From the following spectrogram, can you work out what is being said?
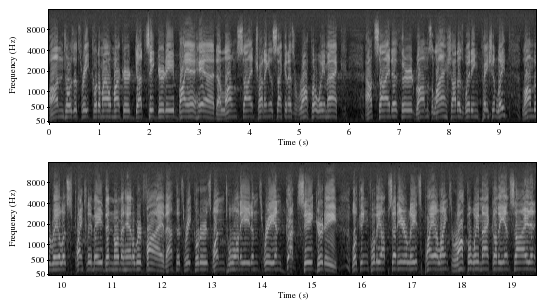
On towards the three quarter mile marker, Gutsy Gerdie by a head. Alongside trotting a second is Rompaway Mac. Outside a third, Rum's last shot is waiting patiently. Along the rail, it's Sprightly Maid. then Norman Hanover five. At the three quarters, 128 and three, and Gutsy Gerdie looking for the upset here. Leads by a length, Rompaway Mac on the inside, and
